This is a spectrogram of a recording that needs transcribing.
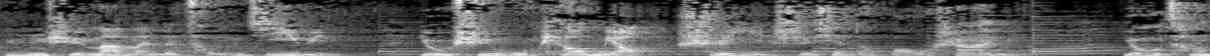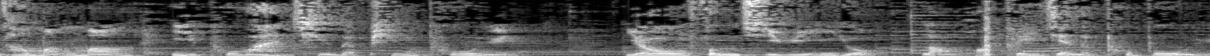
云絮漫漫的层积云，有虚无缥缈、时隐时现的薄纱云，有苍苍茫茫、一铺万顷的平铺云，有风起云涌、浪花飞溅的瀑布云。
